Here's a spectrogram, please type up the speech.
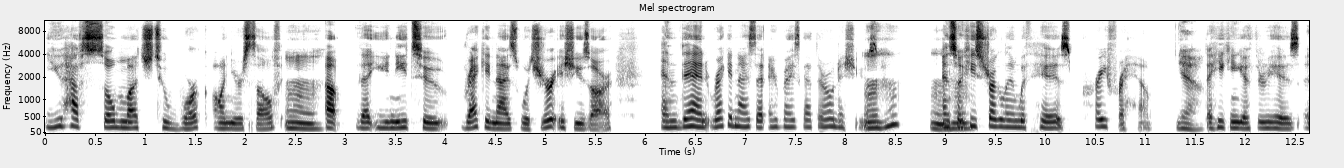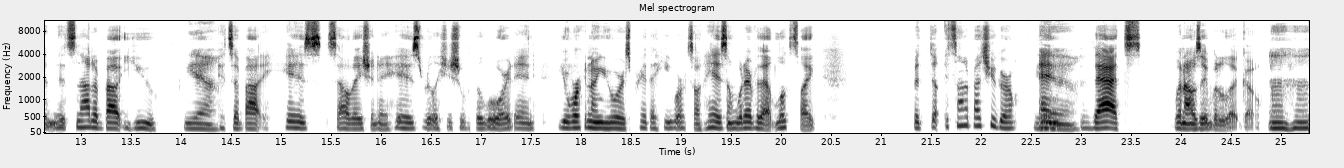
you have so much to work on yourself Mm. uh, that you need to recognize what your issues are and then recognize that everybody's got their own issues. Mm-hmm. And so he's struggling with his, pray for him. Yeah. that he can get through his. And it's not about you. Yeah. It's about his salvation and his relationship with the Lord. And you're working on yours. Pray that he works on his and whatever that looks like. But th- it's not about you, girl. Yeah. And that's when I was able to let go. Mm-hmm.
